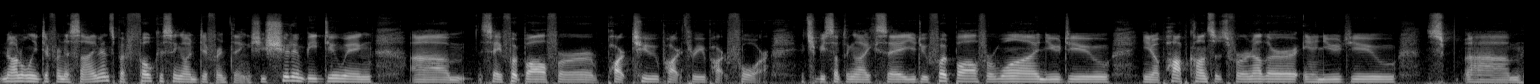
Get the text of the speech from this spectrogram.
not only different assignments, but focusing on different things. You shouldn't be doing, um, say, football for part two, part three, part four. It should be something like, say, you do football for one, you do, you know, pop concerts for another, and you do. Um,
